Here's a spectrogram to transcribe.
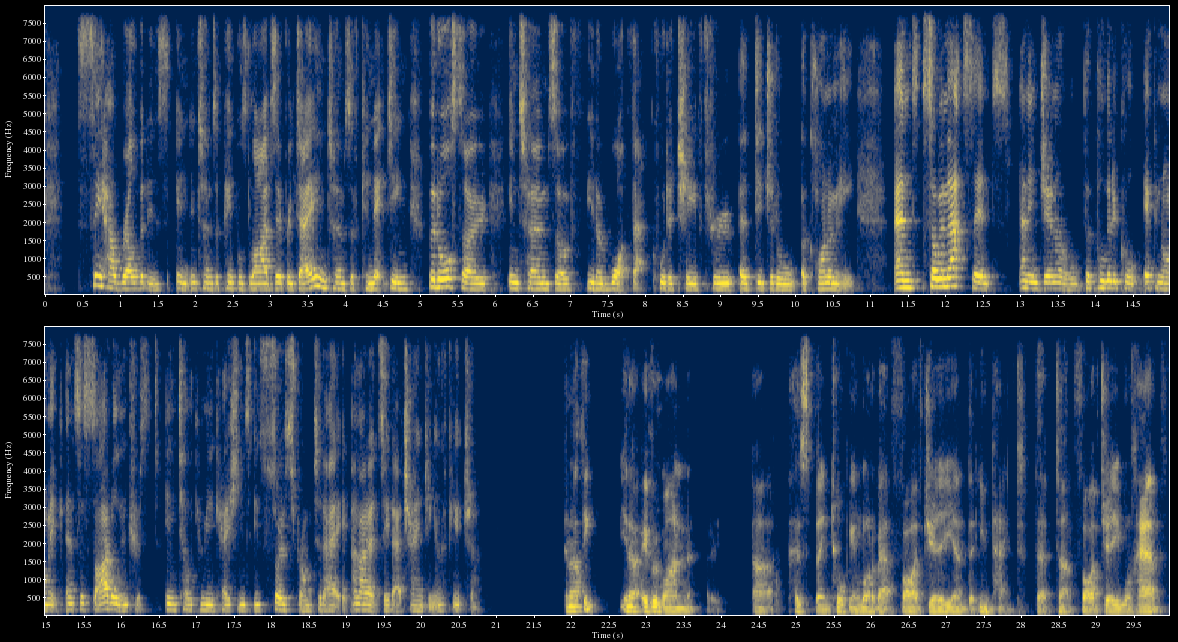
see how relevant it is in, in terms of people's lives every day in terms of connecting but also in terms of you know what that could achieve through a digital economy and so, in that sense, and in general, the political, economic, and societal interest in telecommunications is so strong today. And I don't see that changing in the future. And I think, you know, everyone uh, has been talking a lot about 5G and the impact that uh, 5G will have.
